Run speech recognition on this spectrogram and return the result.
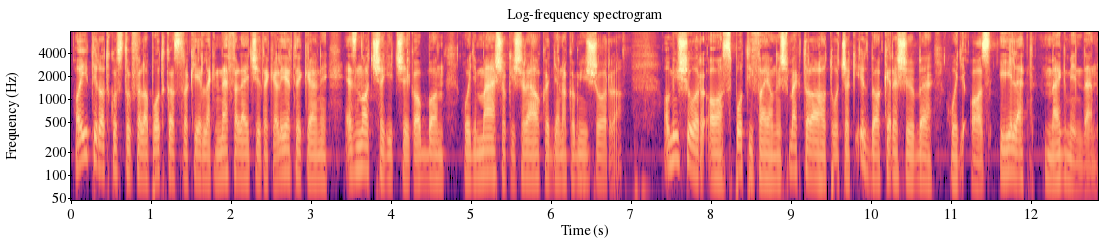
Ha itt iratkoztok fel a podcastra, kérlek ne felejtsétek el értékelni, ez nagy segítség abban, hogy mások is ráakadjanak a műsorra. A műsor a Spotify-on is megtalálható, csak írd be a keresőbe, hogy az élet meg minden.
